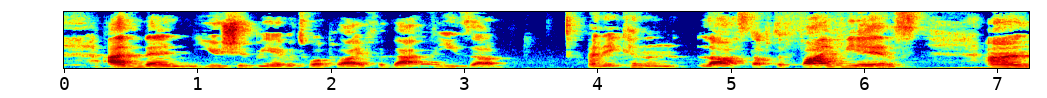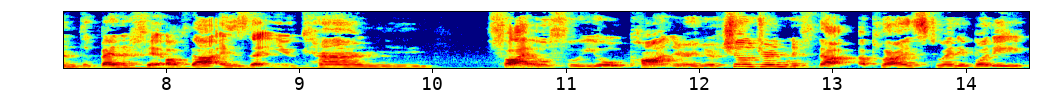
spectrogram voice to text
and then you should be able to apply for that visa. And it can last up to five years. And the benefit of that is that you can file for your partner and your children if that applies to anybody.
